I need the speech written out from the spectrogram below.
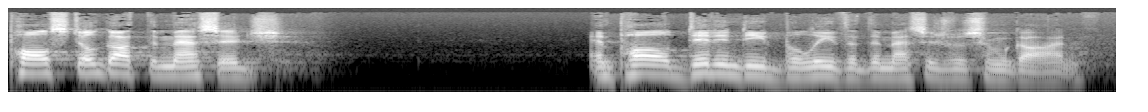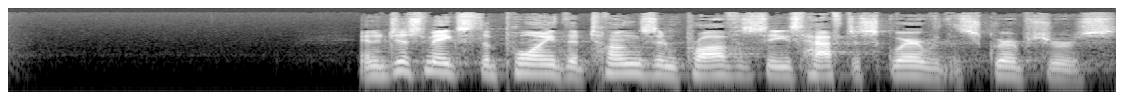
Paul still got the message, and Paul did indeed believe that the message was from God. And it just makes the point that tongues and prophecies have to square with the scriptures.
